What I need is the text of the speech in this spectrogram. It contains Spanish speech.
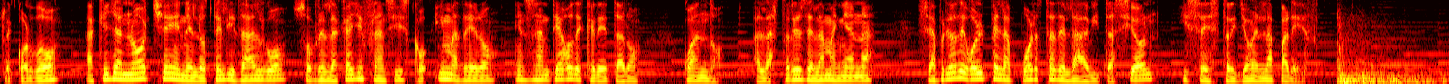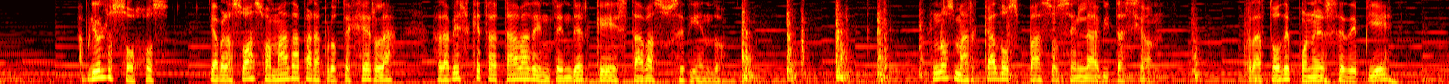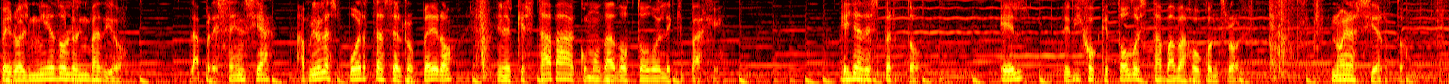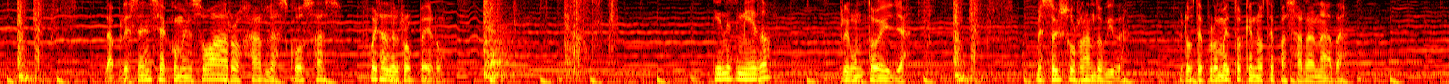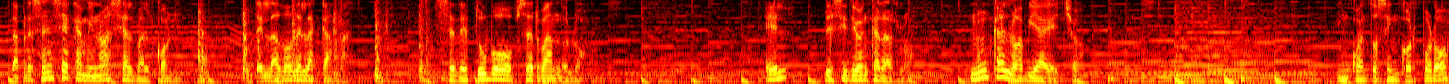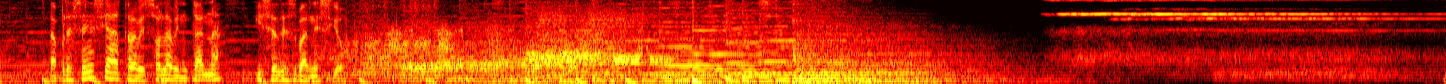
Recordó aquella noche en el Hotel Hidalgo sobre la calle Francisco y Madero en Santiago de Querétaro, cuando, a las 3 de la mañana, se abrió de golpe la puerta de la habitación y se estrelló en la pared. Abrió los ojos y abrazó a su amada para protegerla a la vez que trataba de entender qué estaba sucediendo. Unos marcados pasos en la habitación. Trató de ponerse de pie, pero el miedo lo invadió. La presencia abrió las puertas del ropero en el que estaba acomodado todo el equipaje. Ella despertó. Él le dijo que todo estaba bajo control. No era cierto. La presencia comenzó a arrojar las cosas fuera del ropero. ¿Tienes miedo? Preguntó ella. Me estoy zurrando, vida, pero te prometo que no te pasará nada. La presencia caminó hacia el balcón, del lado de la cama. Se detuvo observándolo. Él decidió encararlo. Nunca lo había hecho. En cuanto se incorporó, la presencia atravesó la ventana y se desvaneció.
